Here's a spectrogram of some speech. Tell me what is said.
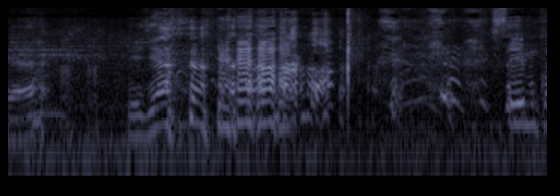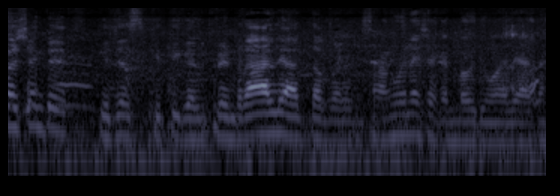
यार तेजा सेम क्वेश्चन ते तेजस किती गर्लफ्रेंड राहिले आतापर्यंत सांगू नाही शकत भाऊ तुम्हाला आता।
